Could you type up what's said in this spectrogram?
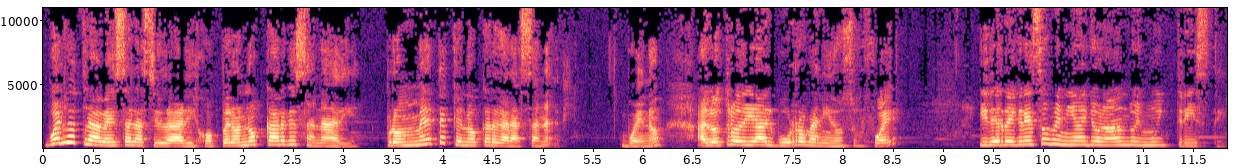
vuelve otra vez a la ciudad, hijo, pero no cargues a nadie, promete que no cargarás a nadie. Bueno, al otro día el burro vanidoso fue y de regreso venía llorando y muy triste,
